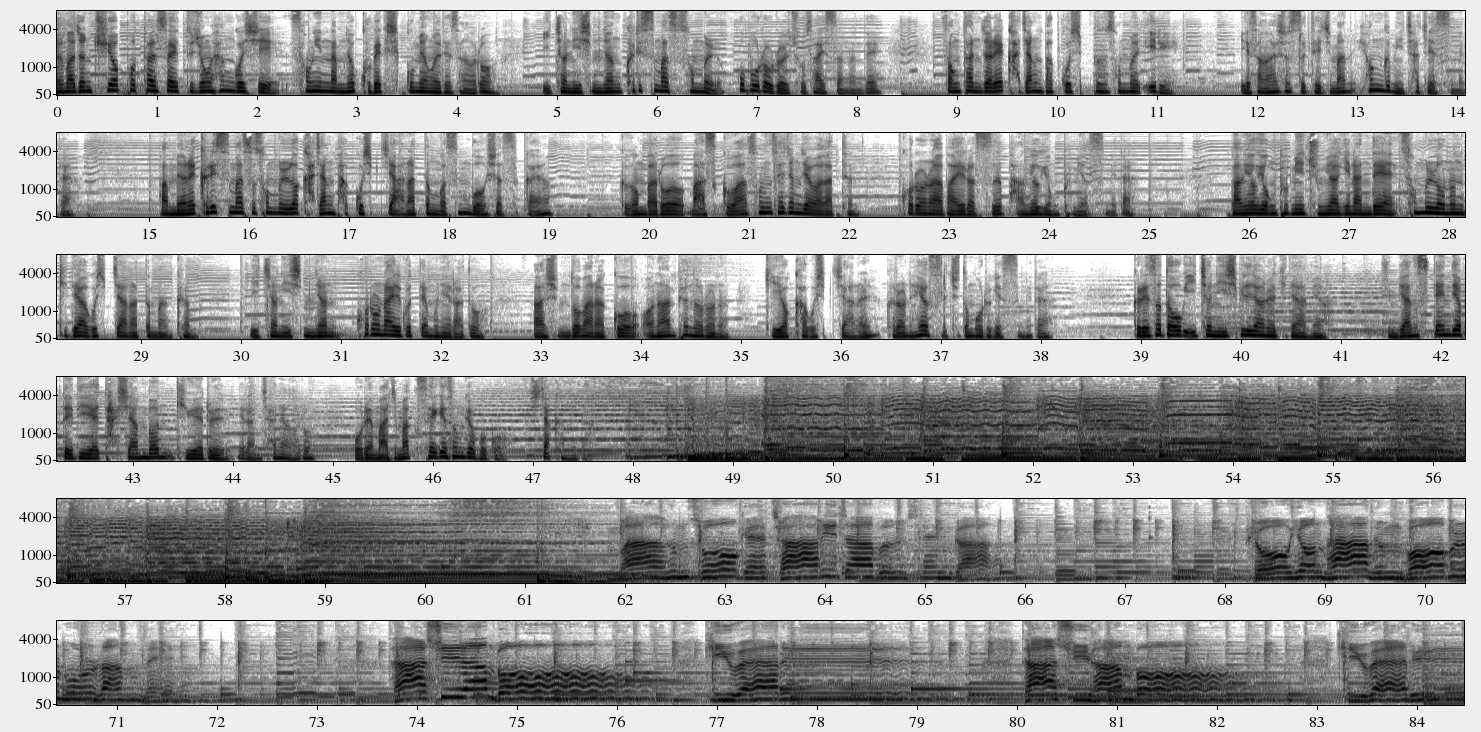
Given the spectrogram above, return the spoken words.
얼마 전 취업 포털 사이트 중 한 곳이 성인 남녀 919명을 대상으로 2020년 크리스마스 선물 호불호를 조사했었는데 성탄절에 가장 받고 싶은 선물 1위 예상하셨을 테지만 현금이 차지했습니다. 반면에 크리스마스 선물로 가장 받고 싶지 않았던 것은 무엇이었을까요? 그건 바로 마스크와 손세정제와 같은 코로나 바이러스 방역 용품이었습니다. 방역 용품이 중요하긴 한데 선물로는 기대하고 싶지 않았던 만큼 2020년 코로나19 때문이라도 아쉬움도 많았고 어느 한편으로는 기억하고 싶지 않을 그런 해였을지도 모르겠습니다. 그래서 더욱 2021년을 기대하며 준비한 스탠드업 데디의 다시 한번 기회를 이란 찬양으로 올해 마지막 세계 선교보고 시작합니다. 마음속에 자리 잡은 생각. 표현하는 법을 몰랐네. 다시 한번 기회를 다시 한번 기회를.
